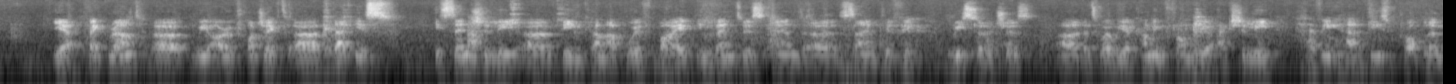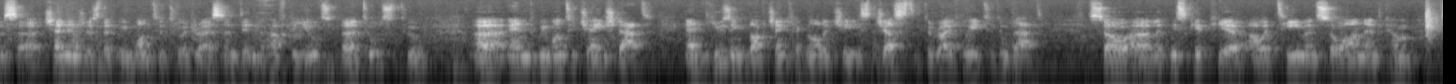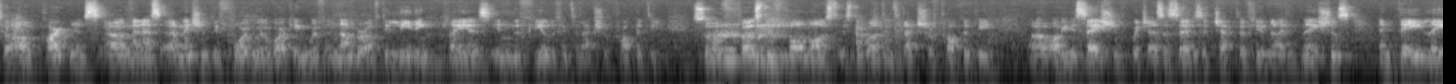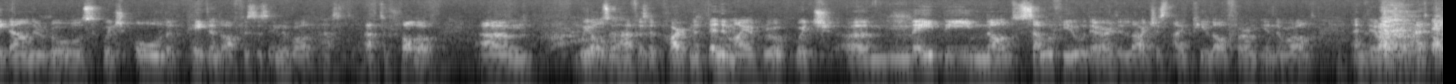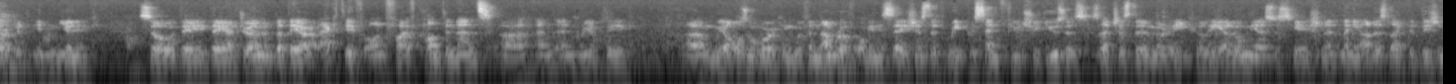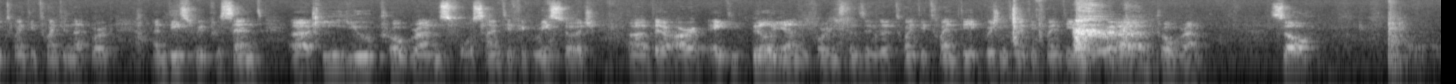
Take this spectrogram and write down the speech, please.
yeah, background, uh, we are a project uh, that is essentially uh, being come up with by inventors and uh, scientific researchers. Uh, that's where we are coming from. We are actually having had these problems, uh, challenges that we wanted to address and didn't have the use, uh, tools to, uh, and we want to change that. And using blockchain technology is just the right way to do that. So uh, let me skip here our team and so on and come to our partners. Um, and as I mentioned before, we're working with a number of the leading players in the field of intellectual property. So first and foremost is the World Intellectual Property uh, Organization, which as I said is a chapter of the United Nations, and they lay down the rules which all the patent offices in the world has have to follow. Um, we also have as a partner Dennemeyer Group, which um, may be known to some of you. They are the largest IP law firm in the world, and they're also headquartered in Munich. So they, they are German, but they are active on five continents uh, and, and real big. Um, we are also working with a number of organizations that represent future users, such as the Marie Curie Alumni Association and many others like the Vision 2020 Network. And these represent uh, EU programs for scientific research. Uh, there are 80 billion, for instance, in the 2020 Vision 2020 uh, program. So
